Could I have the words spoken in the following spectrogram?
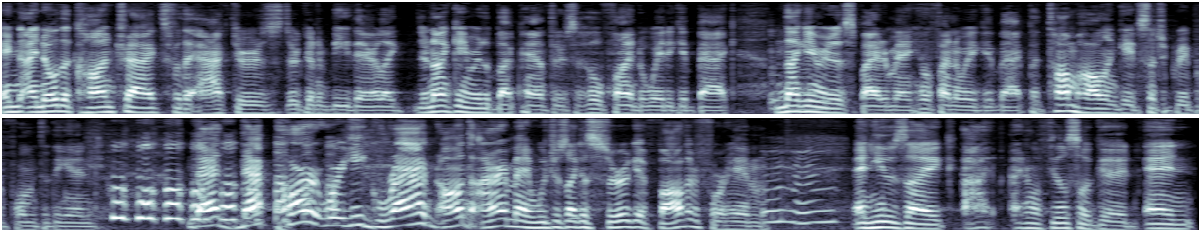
and I know the contracts for the actors they're gonna be there. Like, they're not getting rid of Black Panther, so he'll find a way to get back. Not getting rid of Spider Man, he'll find a way to get back. But Tom Holland gave such a great performance at the end. that that part where he grabbed onto Iron Man, which was like a surrogate father for him, mm-hmm. and he was like, I, I don't feel so good, and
